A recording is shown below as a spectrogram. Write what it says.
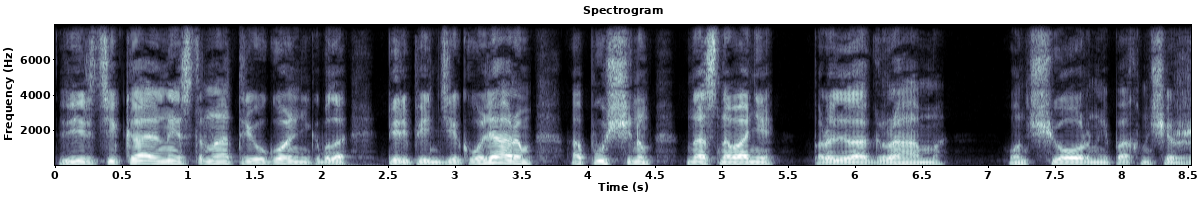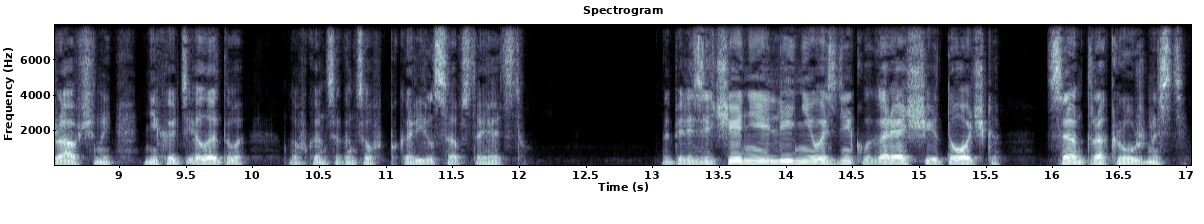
Вертикальная сторона треугольника была перпендикуляром, опущенным на основании параллелограмма. Он черный, пахнущий ржавчиной, не хотел этого, но в конце концов покорился обстоятельствам. На пересечении линии возникла горящая точка — центр окружности.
